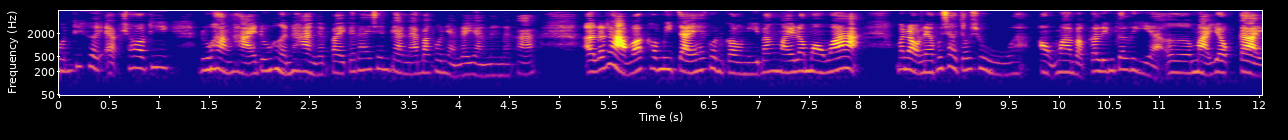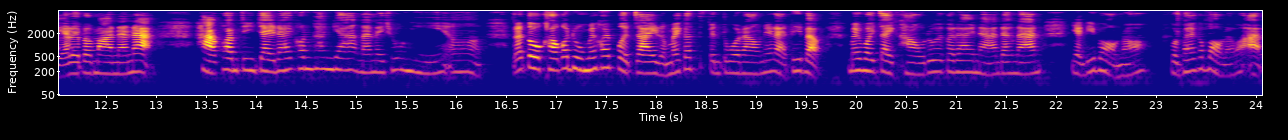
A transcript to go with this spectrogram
คนที่เคยแอบชอบที่ดูห่างหายดูเหินห่างกันไปก็ได้เช่นกันนะ บางคนอย่างใดอย่างหนึ่งนะคะเออแล้วถามว่าเขามีใจให้คนกองนี้บ้างไหมเรามองว่ามันออกแนวผู้ชายเจ้าชู้อะออกมาแบบกระลิ้นกระเหลี่ยเออหมาหยอกไก่อะไรประมาณนั้นอะ หาความจริงใจได้ค่อนข้างยากนะในช่วงนี้ เออ แล้วตัวเขาก็ดูไม่ค่อยเปิดใจหรือไม่ก็เป็นตัวเราเนี่ยแหละที่แบบไม่ไว้ใจเขาด้วยก็ได้นะ ดังนั้น อย่างที่บอกเนาะผลไพ่ก็บอกแล้วว่าอาจ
